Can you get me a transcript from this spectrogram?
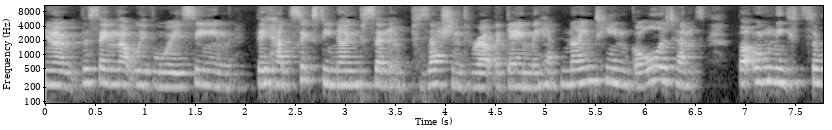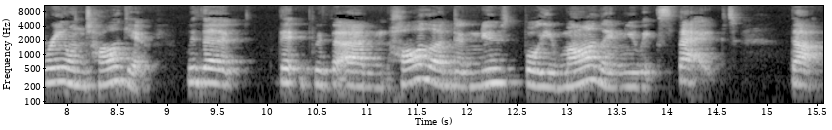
you know, the same that we've always seen they had 69% of possession throughout the game. They had 19 goal attempts, but only three on target. With a with um, Haaland and newsboy Malen, you expect that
